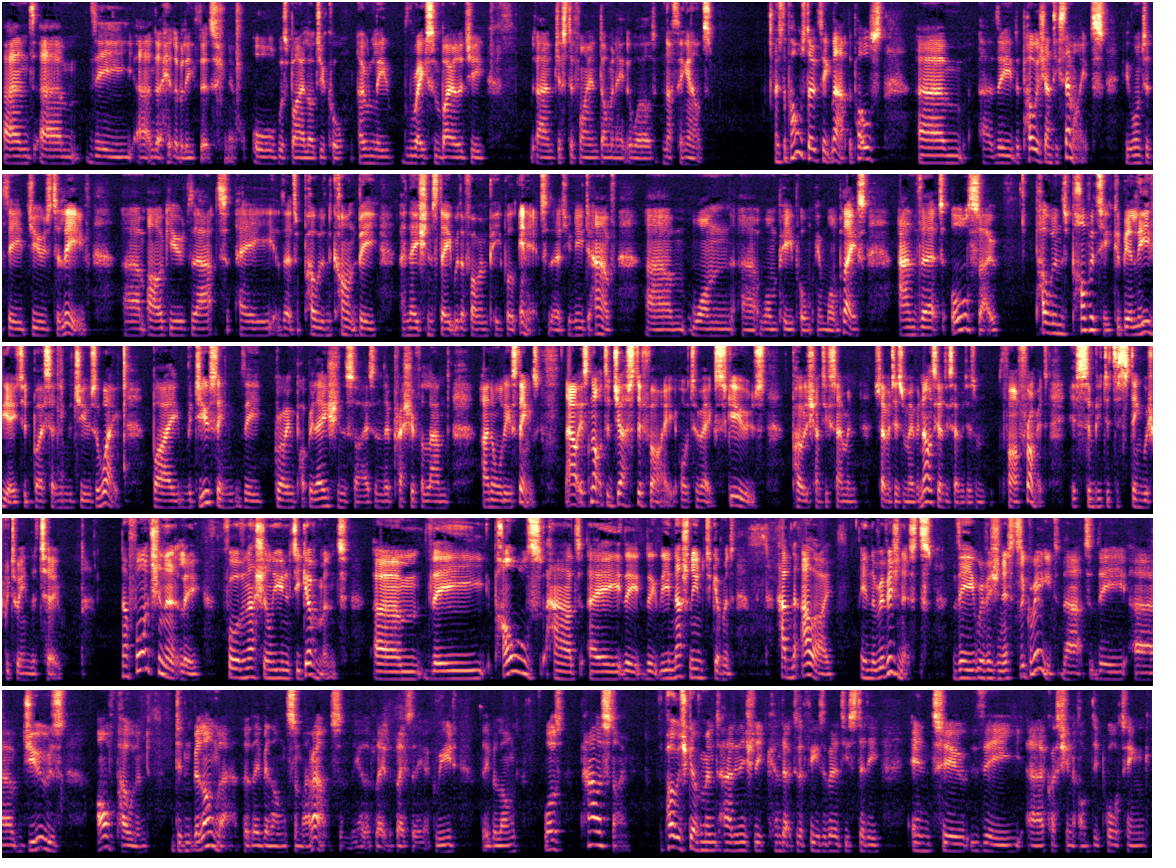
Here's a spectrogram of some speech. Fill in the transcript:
and um, the uh, and that Hitler believed that you know all was biological, only race and biology um, justify and dominate the world, nothing else. As the Poles don't think that, the Poles, um, uh, the the Polish anti-Semites who wanted the Jews to leave, um, argued that a that Poland can't be a nation state with a foreign people in it. That you need to have um, one uh, one people in one place, and that also Poland's poverty could be alleviated by sending the Jews away, by reducing the growing population size and the pressure for land and all these things. Now, it's not to justify or to excuse Polish anti Semitism over Nazi anti Semitism, far from it. It's simply to distinguish between the two. Now, fortunately for the National Unity Government, um, the Poles had a the, the, the National Unity Government had an ally in the revisionists. The revisionists agreed that the uh, Jews of Poland didn't belong there, that they belonged somewhere else, and the other place, the place they agreed they belonged was Palestine. The Polish government had initially conducted a feasibility study into the uh, question of deporting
